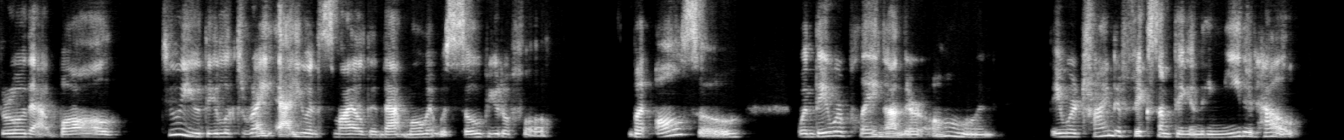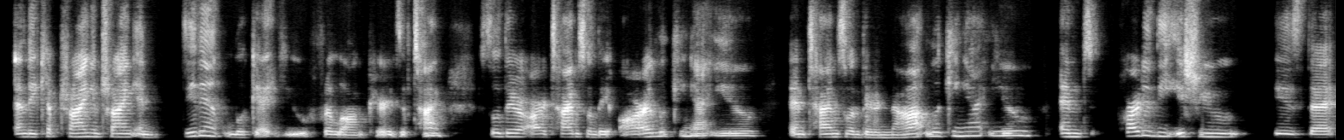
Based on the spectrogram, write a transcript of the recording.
throw that ball to you, they looked right at you and smiled, and that moment was so beautiful. But also, when they were playing on their own, they were trying to fix something and they needed help, and they kept trying and trying and didn't look at you for long periods of time. So there are times when they are looking at you and times when they're not looking at you. And part of the issue is that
